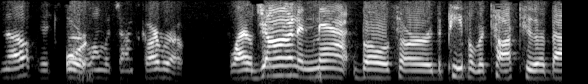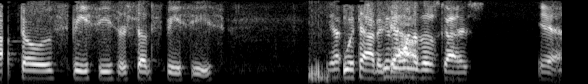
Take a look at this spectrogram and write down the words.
No, it's Or- the one with John Scarborough. Wild John and Matt both are the people to talk to about those species or subspecies, Yep. without a Either doubt. one of those guys. Yeah.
